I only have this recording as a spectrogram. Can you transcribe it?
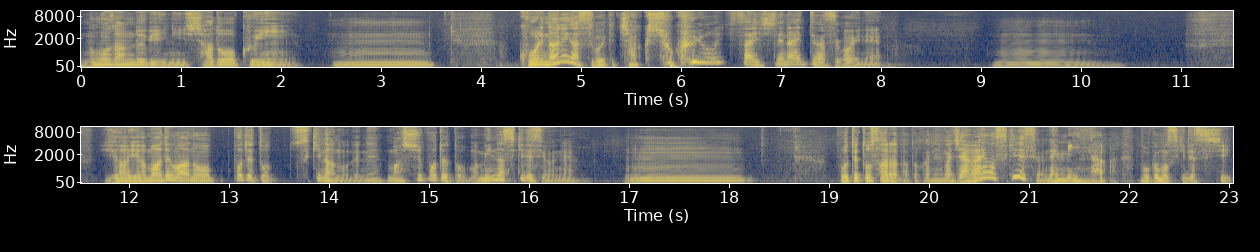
ノーザンルビーにシャドウクイーン。うーん。これ何がすごいって着色料一切してないっていうのはすごいね。うーん。いやいや、まあでもあの、ポテト好きなのでね、マッシュポテト、まあみんな好きですよね。うーん。ポテトサラダとかね、まあじゃがいも好きですよね、みんな。僕も好きですし。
